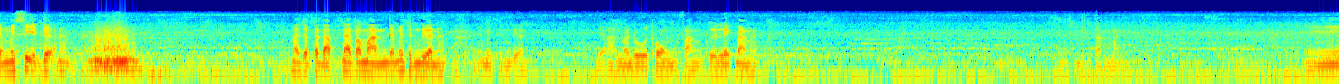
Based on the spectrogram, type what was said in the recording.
ยังไม่ซีดเยอะนะครับน่าจะประดับได้ประมาณยังไม่ถึงเดือนนะยังไม่ถึงเดือน เดี๋ยวหันมาดูธงฝั่งผืนเล็กบ้างนะครับบินตำมัน นี่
